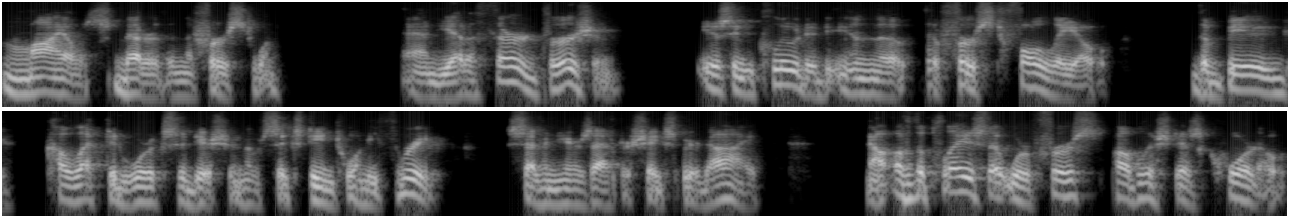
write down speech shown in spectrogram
miles better than the first one. And yet a third version is included in the, the first folio, the big collected works edition of 1623, seven years after Shakespeare died. Now, of the plays that were first published as quartos,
